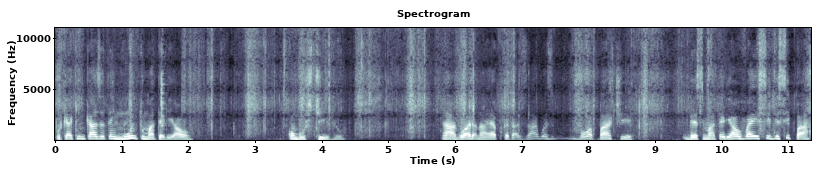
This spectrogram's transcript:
Porque aqui em casa tem muito material combustível. Ah, agora, na época das águas, boa parte desse material vai se dissipar.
